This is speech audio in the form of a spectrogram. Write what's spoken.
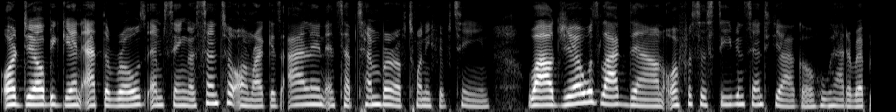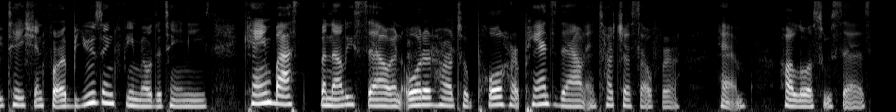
ordeal began at the Rose M. Singer Center on Rikers Island in September of 2015. While jail was locked down, Officer Steven Santiago, who had a reputation for abusing female detainees, came by Spinelli's cell and ordered her to pull her pants down and touch herself for him. Her lawsuit says.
